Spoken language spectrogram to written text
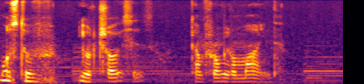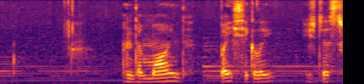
Most of your choices come from your mind, and the mind basically is just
